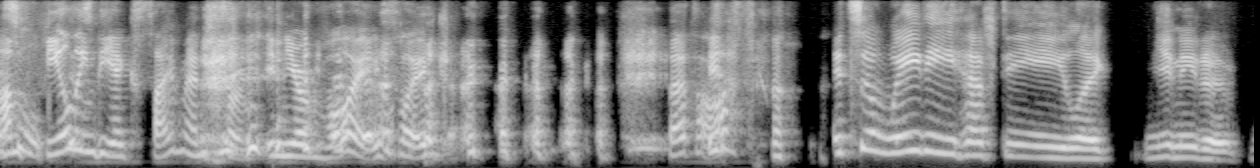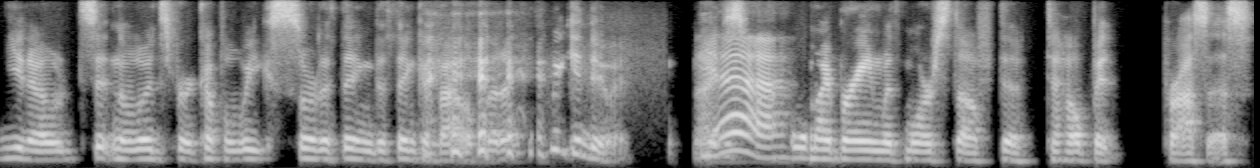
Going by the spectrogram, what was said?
I'm a, feeling the excitement from, in your voice. Like that's awesome. It, it's a weighty, hefty, like you need to, you know, sit in the woods for a couple weeks sort of thing to think about. But we can do it. I yeah. just fill my brain with more stuff to to help it process.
